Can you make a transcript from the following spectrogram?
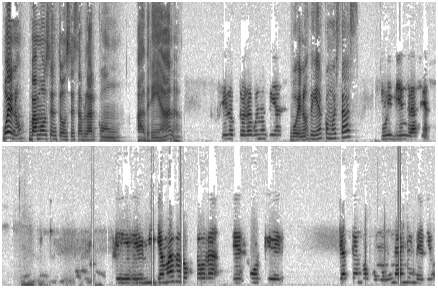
Bueno, vamos entonces a hablar con Adriana. Sí, doctora, buenos días. Buenos días, ¿cómo estás? Muy bien, gracias. Eh, mi llamada, doctora, es porque ya tengo como un año y medio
